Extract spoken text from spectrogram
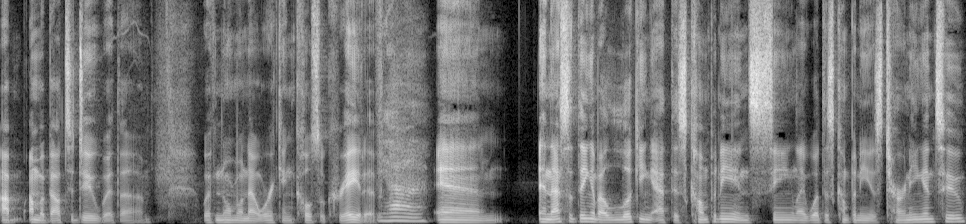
I'm, I'm about to do with uh, with Normal Network and Coastal Creative Yeah. and and that's the thing about looking at this company and seeing like what this company is turning into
